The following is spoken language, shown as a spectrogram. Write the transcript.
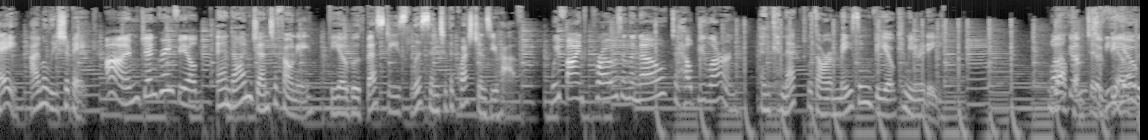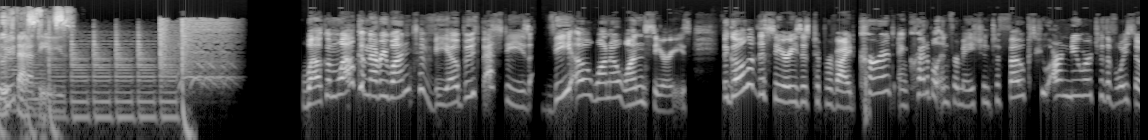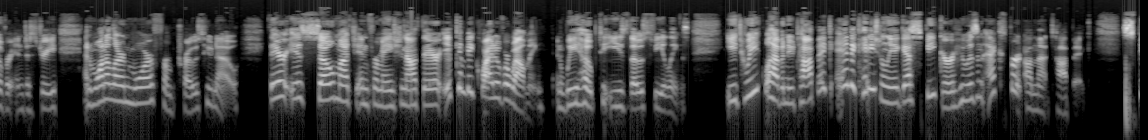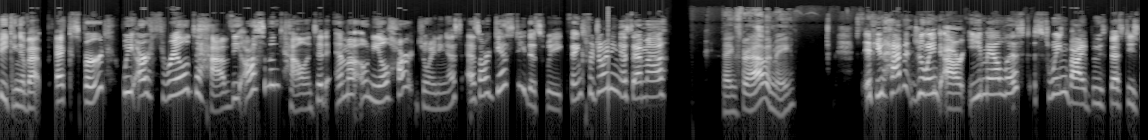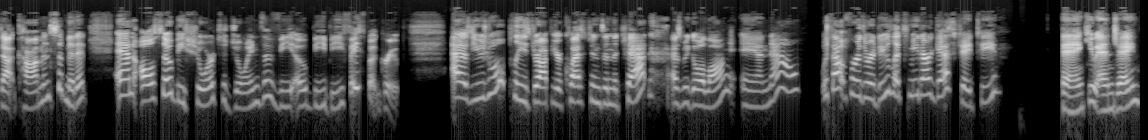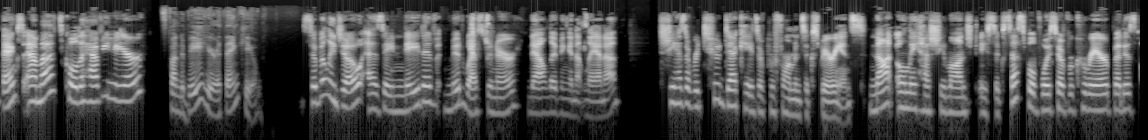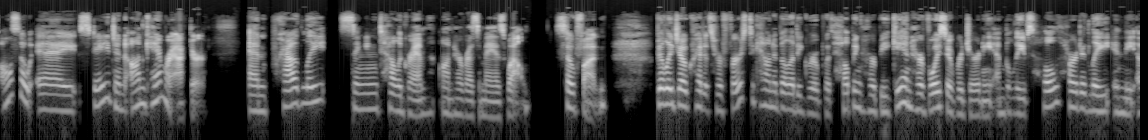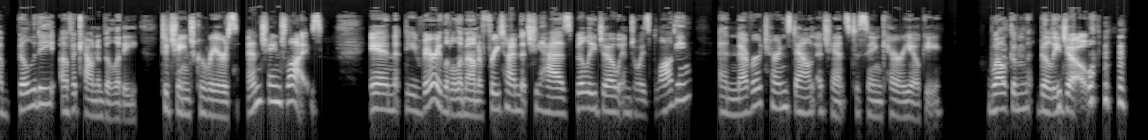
Hey, I'm Alicia Bake. I'm Jen Greenfield. And I'm Jen Tophoney. VO Booth Besties listen to the questions you have. We find pros in the know to help you learn and connect with our amazing VO community. Welcome, Welcome to, to VO, VO Booth Besties. Besties. Welcome, welcome everyone to VO Booth Besties, VO 101 series. The goal of this series is to provide current and credible information to folks who are newer to the voiceover industry and want to learn more from pros who know. There is so much information out there, it can be quite overwhelming, and we hope to ease those feelings. Each week, we'll have a new topic and occasionally a guest speaker who is an expert on that topic. Speaking of expert, we are thrilled to have the awesome and talented Emma O'Neill Hart joining us as our guestie this week. Thanks for joining us, Emma. Thanks for having me. If you haven't joined our email list, swing by boothbesties.com and submit it. And also be sure to join the VOBB Facebook group. As usual, please drop your questions in the chat as we go along. And now, without further ado, let's meet our guest, JT. Thank you, NJ. Thanks, Emma. It's cool to have you here. It's fun to be here. Thank you. So, Billie Jo, as a native Midwesterner now living in Atlanta, she has over two decades of performance experience. Not only has she launched a successful voiceover career, but is also a stage and on camera actor and proudly singing Telegram on her resume as well. So fun. Billie Jo credits her first accountability group with helping her begin her voiceover journey and believes wholeheartedly in the ability of accountability to change careers and change lives. In the very little amount of free time that she has, Billie Jo enjoys blogging and never turns down a chance to sing karaoke. Welcome, Billie Jo.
